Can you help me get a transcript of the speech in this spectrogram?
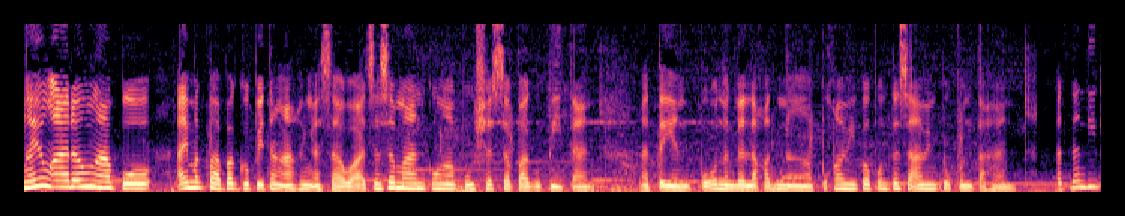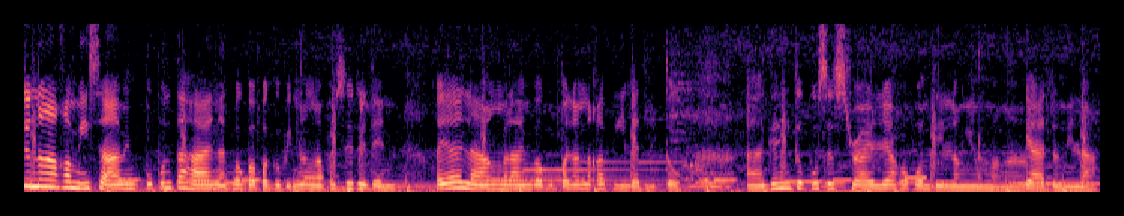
Ngayong araw nga po ay magpapagupit ang aking asawa at sasamahan ko nga po siya sa pagupitan. At ayan po, naglalakad na nga po kami papunta sa aming pupuntahan. At nandito na nga kami sa aming pupuntahan at magpapagupit na nga po si Reden. Kaya lang, marami pa po palang nakapila dito. Ah, ganito po sa Australia, kukunti lang yung mga empleyado nila.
